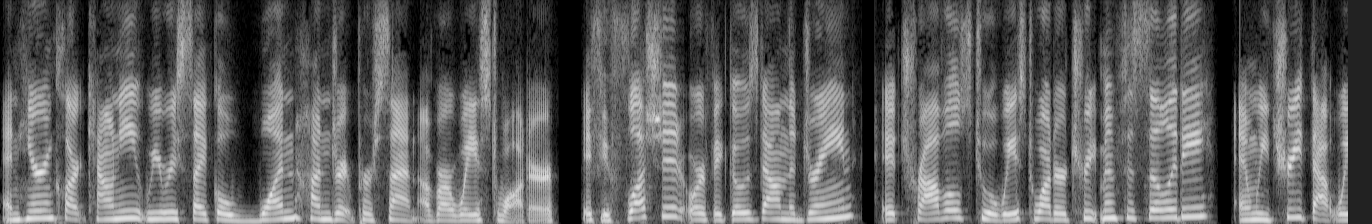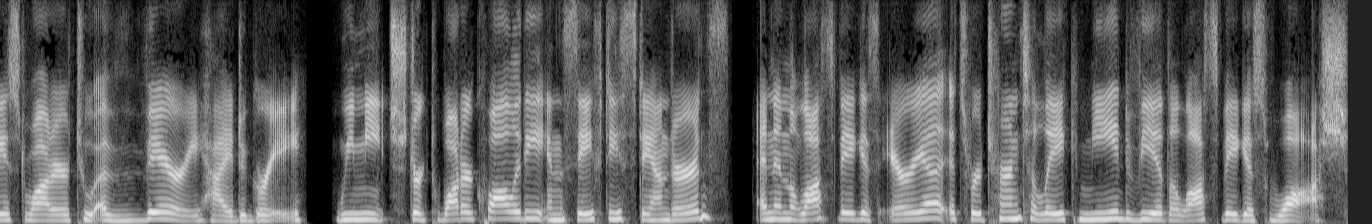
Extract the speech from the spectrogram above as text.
And here in Clark County, we recycle 100% of our wastewater. If you flush it or if it goes down the drain, it travels to a wastewater treatment facility, and we treat that wastewater to a very high degree. We meet strict water quality and safety standards. And in the Las Vegas area, it's returned to Lake Mead via the Las Vegas Wash.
